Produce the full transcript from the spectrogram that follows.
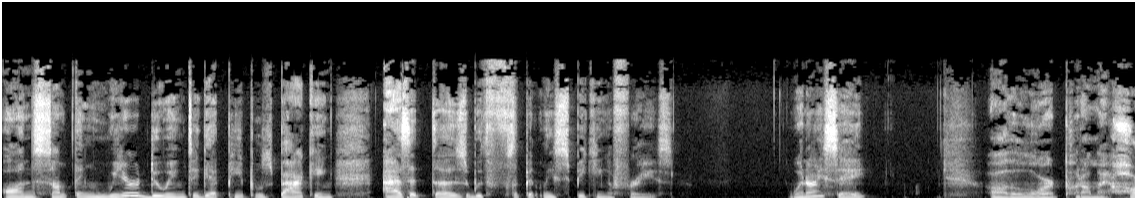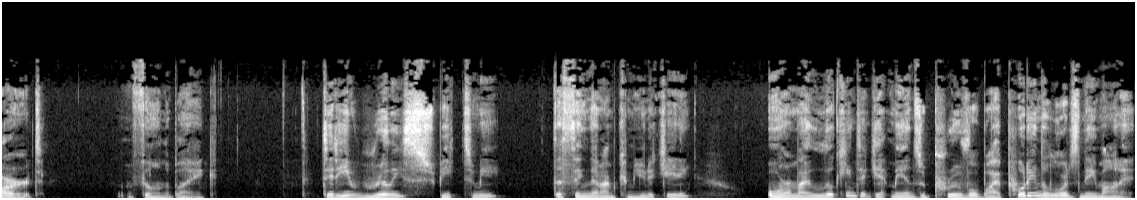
on something we're doing to get people's backing as it does with flippantly speaking a phrase. When I say, Oh, the Lord put on my heart, fill in the blank, did he really speak to me, the thing that I'm communicating? Or am I looking to get man's approval by putting the Lord's name on it?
